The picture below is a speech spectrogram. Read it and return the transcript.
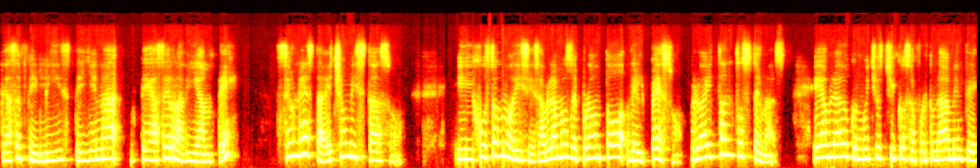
te hace feliz, te llena, te hace radiante. Sé honesta, echa un vistazo. Y justo como dices, hablamos de pronto del peso, pero hay tantos temas. He hablado con muchos chicos, afortunadamente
